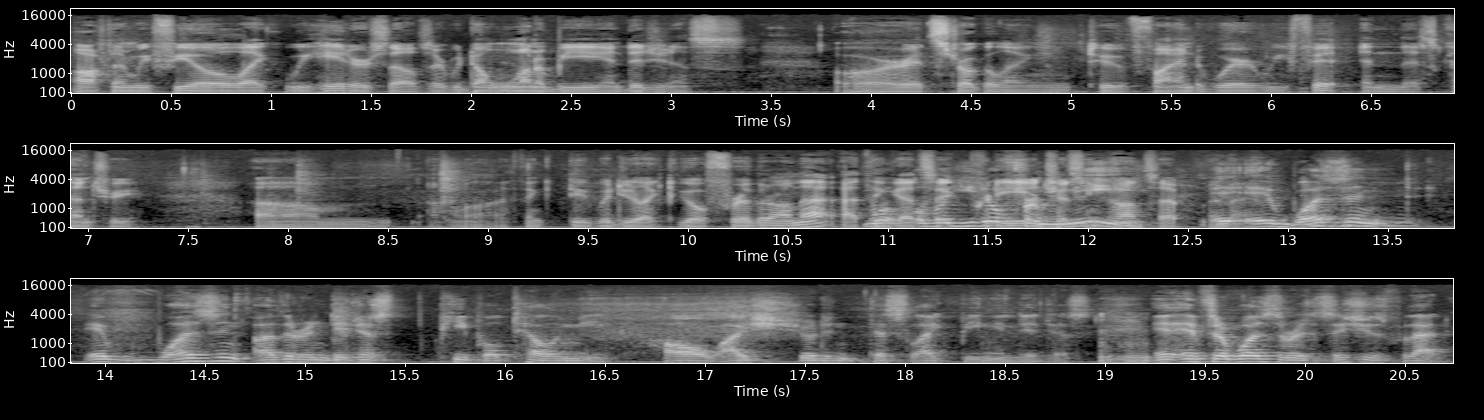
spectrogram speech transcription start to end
Often we feel like we hate ourselves or we don't want to be indigenous, or it's struggling to find where we fit in this country. Um, I think. do- Would you like to go further on that? I think that's a you know, pretty interesting me, concept. It, it wasn't. It wasn't other indigenous people telling me how I shouldn't dislike being indigenous. Mm-hmm. And if there was, there was issues for that.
